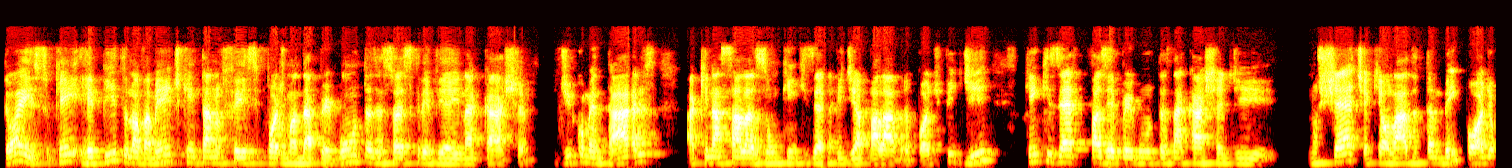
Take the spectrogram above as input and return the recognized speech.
então é isso. Quem, repito novamente, quem está no Face pode mandar perguntas, é só escrever aí na caixa de comentários. Aqui na sala Zoom, quem quiser pedir a palavra pode pedir. Quem quiser fazer perguntas na caixa de no chat aqui ao lado também pode, eu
